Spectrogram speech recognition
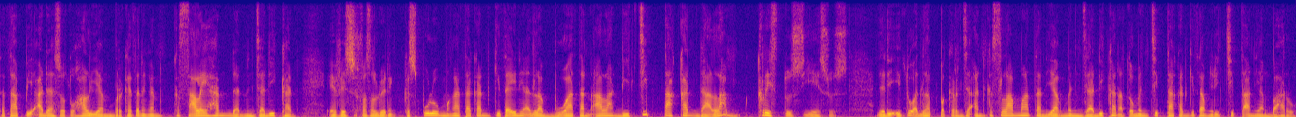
Tetapi ada suatu hal yang berkaitan dengan kesalehan dan menjadikan. Efesus pasal 2 ke-10 mengatakan kita ini adalah buatan Allah diciptakan dalam Kristus Yesus. Jadi itu adalah pekerjaan keselamatan yang menjadikan atau menciptakan kita menjadi ciptaan yang baru.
